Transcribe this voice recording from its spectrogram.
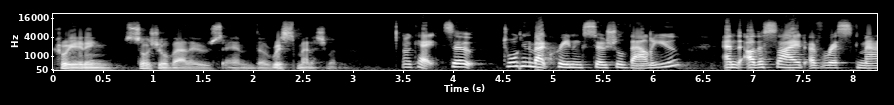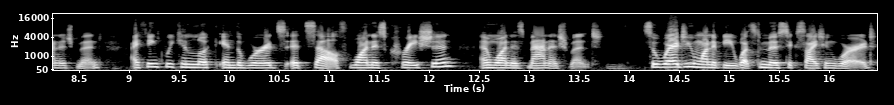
creating social values and the risk management. Okay, so talking about creating social value and the other side of risk management, I think we can look in the words itself. One is creation and one is management. So where do you want to be? What's the most exciting word?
